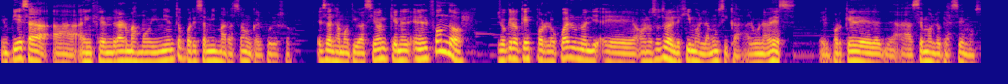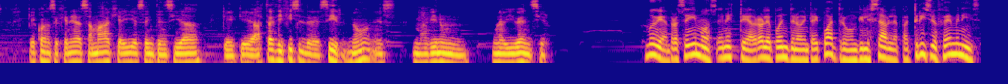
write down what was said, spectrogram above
empieza a, a engendrar más movimiento por esa misma razón, calculo yo. Esa es la motivación que en el, en el fondo yo creo que es por lo cual uno eh, o nosotros elegimos la música alguna vez. El por qué de- hacemos lo que hacemos. Que es cuando se genera esa magia y esa intensidad que, que hasta es difícil de decir, ¿no? Es más bien un- una vivencia. Muy bien, proseguimos en este adorable puente 94 con quien les habla Patricio Féminis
